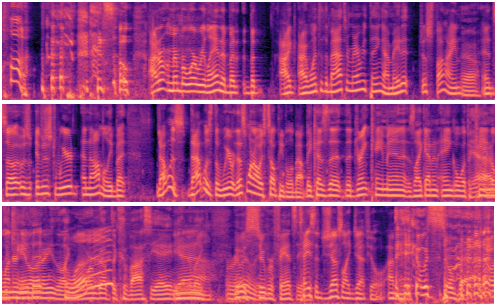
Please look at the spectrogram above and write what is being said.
huh. and so I don't remember where we landed, but but I, I went to the bathroom and everything. I made it just fine. Yeah. And so it was it was just a weird anomaly, but that was that was the weird. That's one I always tell people about because the the drink came in. It was like at an angle with a Yeah, candle the underneath candle it. underneath, like What? warmed up the Courvoisier, and yeah, Yeah. like it was super fancy. Tasted just like jet fuel. I mean, it was so bad. I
